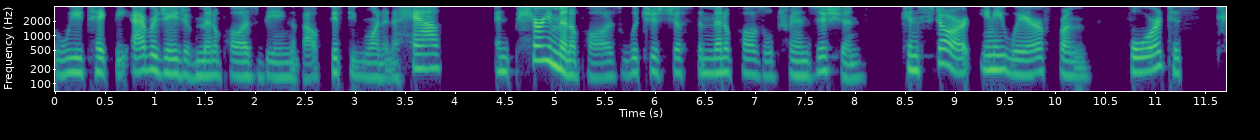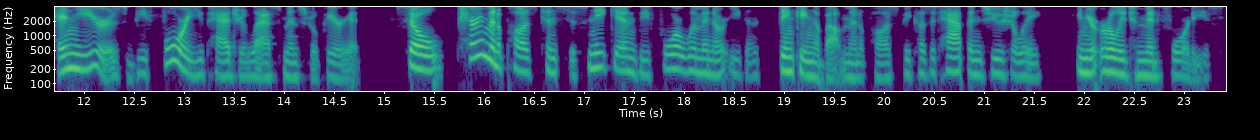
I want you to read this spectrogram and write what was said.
We take the average age of menopause being about 51 and a half, and perimenopause, which is just the menopausal transition, can start anywhere from four to 10 years before you've had your last menstrual period. So perimenopause tends to sneak in before women are even thinking about menopause because it happens usually in your early to mid 40s.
